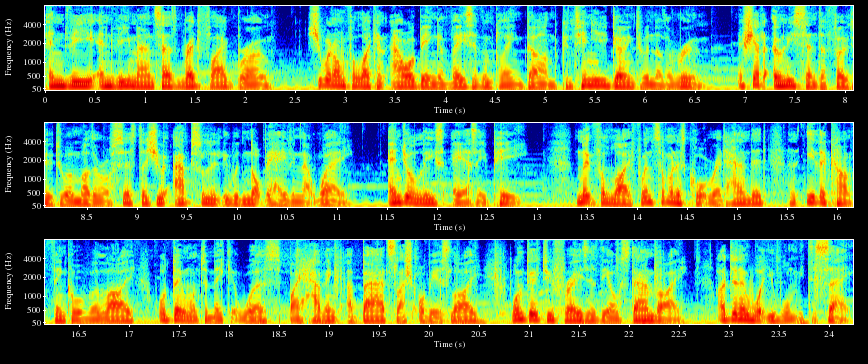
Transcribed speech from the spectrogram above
Envy, Envy Man says, red flag, bro. She went on for like an hour being evasive and playing dumb, continued going to another room. If she had only sent a photo to her mother or sister, she absolutely would not behave in that way. End your lease ASAP. Note for life when someone is caught red handed and either can't think of a lie or don't want to make it worse by having a bad slash obvious lie, one go to phrase is the old standby. I don't know what you want me to say.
